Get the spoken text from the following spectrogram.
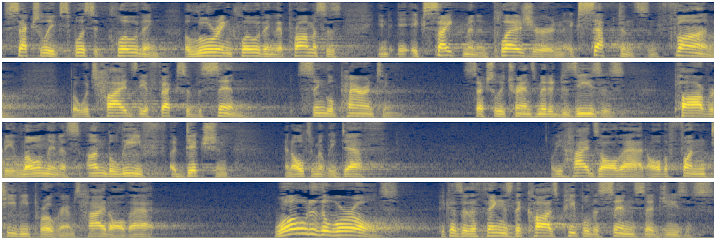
sexually explicit clothing, alluring clothing that promises excitement and pleasure and acceptance and fun, but which hides the effects of the sin single parenting, sexually transmitted diseases, poverty, loneliness, unbelief, addiction, and ultimately death. Well, he hides all that. All the fun TV programs hide all that. Woe to the world because of the things that cause people to sin, said Jesus.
